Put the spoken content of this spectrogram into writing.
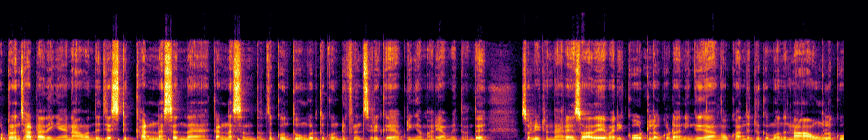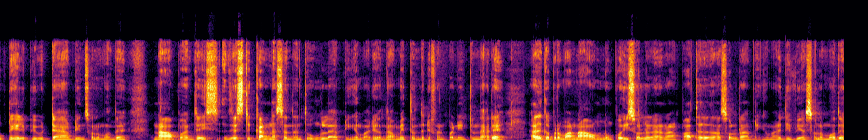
குற்றம் சாட்டாதீங்க. நான் வந்து ஜஸ்ட்டு கண்ணை சந்தேன் கண்ணை சந்ததுக்கும் தூங்குறதுக்கும் டிஃப்ரென்ஸ் இருக்குது அப்படிங்கிற மாதிரி அமித் வந்து சொல்லிட்டு இருந்தார் ஸோ அதே மாதிரி கோர்ட்டில் கூட நீங்கள் அங்கே உட்காந்துட்டு இருக்கும்போது நான் உங்களை கூப்பிட்டு எழுப்பி விட்டேன் அப்படின்னு சொல்லும்போது நான் அப்போ ஜெஸ் ஜஸ்ட்டு கண்ணை சந்தன் தூங்கலை அப்படிங்கிற மாதிரி வந்து அமித் வந்து டிஃபெண்ட் பண்ணிட்டு இருந்தார் அதுக்கப்புறமா நான் ஒன்றும் பொய் சொல்லலை நான் பார்த்ததை தான் சொல்கிறேன் அப்படிங்கிற மாதிரி திவ்யா சொல்லும்போது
